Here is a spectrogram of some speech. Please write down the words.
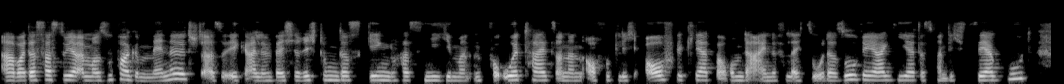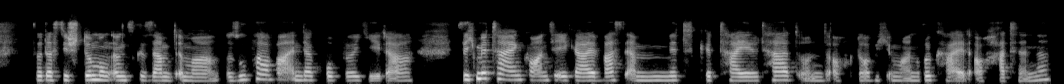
aber das hast du ja immer super gemanagt, also egal in welche Richtung das ging, du hast nie jemanden verurteilt, sondern auch wirklich aufgeklärt, warum der eine vielleicht so oder so reagiert. Das fand ich sehr gut, so dass die Stimmung insgesamt immer super war in der Gruppe, jeder sich mitteilen konnte, egal was er mitgeteilt hat und auch, glaube ich, immer einen Rückhalt auch hatte. Ne?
